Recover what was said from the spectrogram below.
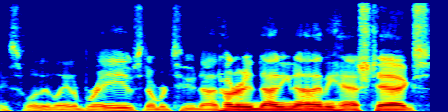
Nice one, Atlanta Braves, number two, 999, the hashtags.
